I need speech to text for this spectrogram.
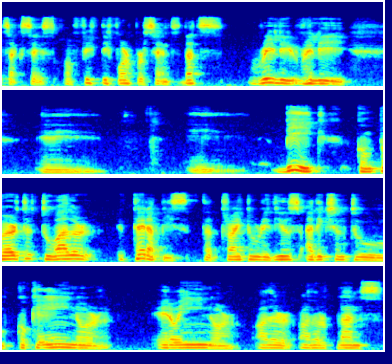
success of 54%. That's really, really uh, uh, big compared to other therapies that try to reduce addiction to cocaine or heroin or other other plants,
